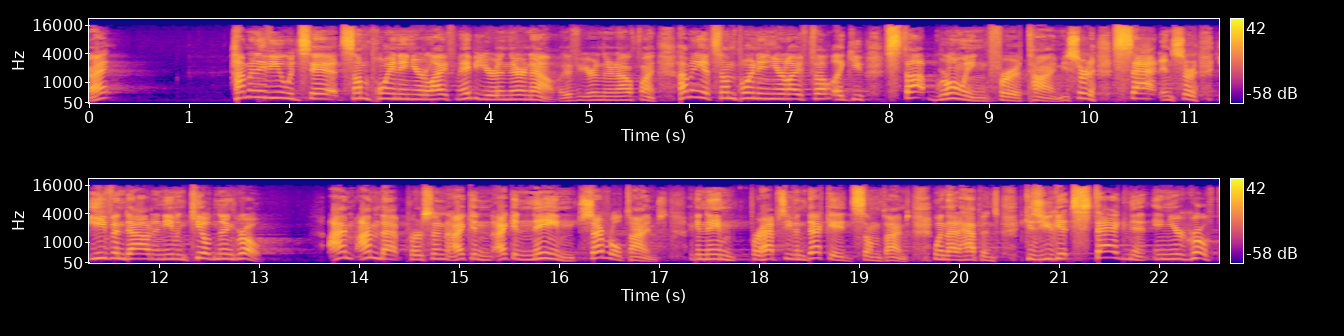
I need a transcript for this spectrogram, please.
Right? How many of you would say at some point in your life, maybe you're in there now. If you're in there now, fine. How many at some point in your life felt like you stopped growing for a time? You sort of sat and sort of evened out and even keeled and then grow. I'm, I'm that person. I can, I can name several times. I can name perhaps even decades sometimes when that happens because you get stagnant in your growth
